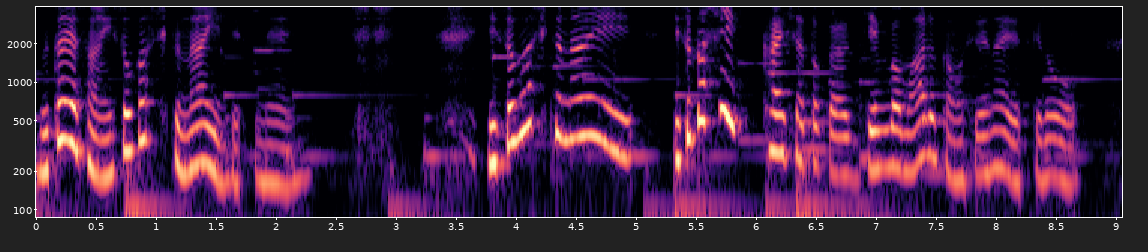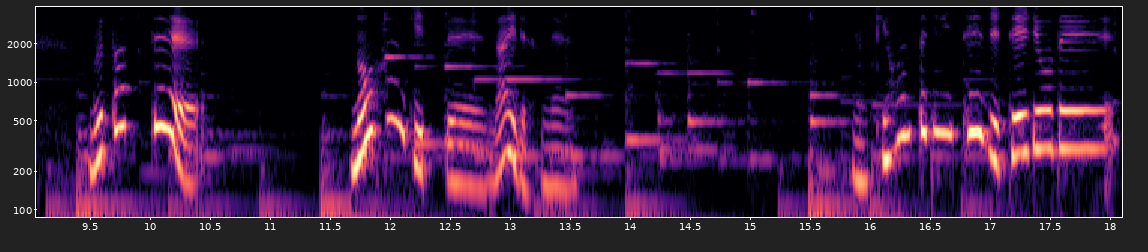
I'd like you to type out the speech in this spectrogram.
豚屋さん忙しくないですね。忙しくない、忙しい会社とか現場もあるかもしれないですけど、豚って、農飯期ってないですね。基本的に定時定量で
